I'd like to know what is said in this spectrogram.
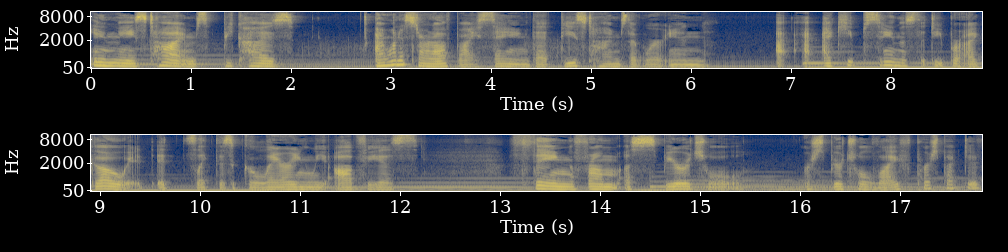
in these times, because I want to start off by saying that these times that we're in, I, I keep seeing this the deeper I go. It, it's like this glaringly obvious thing from a spiritual or spiritual life perspective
